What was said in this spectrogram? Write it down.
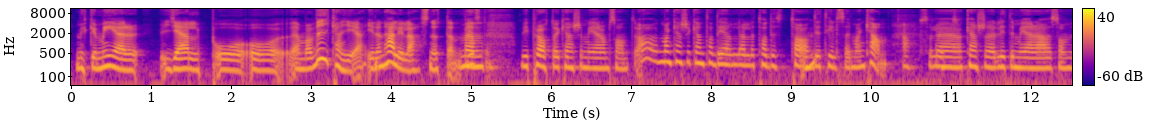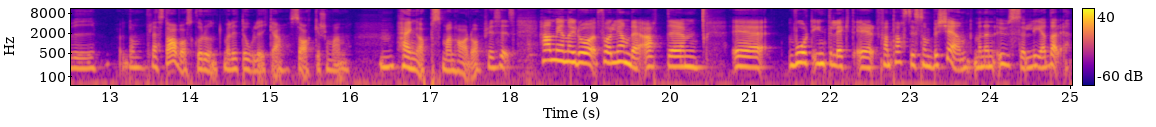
mycket mer hjälp och, och, än vad vi kan ge i den här lilla snutten. Men vi pratar kanske mer om sånt, ja man kanske kan ta del eller ta det, ta Mm. det till sig man kan. Absolut. Eh, kanske lite mera som vi, de flesta av oss går runt med lite olika saker som man, Mm. hang-ups man har då. Precis. Han menar ju då följande att ehm, eh, vårt intellekt är fantastiskt som betjänt men en usel ledare.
